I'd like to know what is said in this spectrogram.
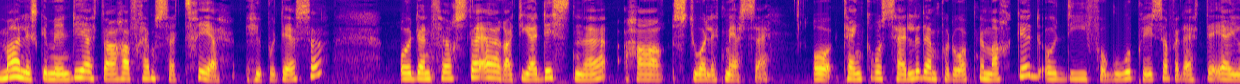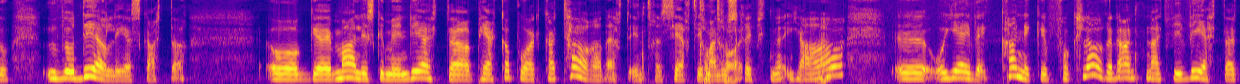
Maliske myndigheter har fremsatt tre hypoteser. Og den første er at jihadistene har stjålet med seg og tenker å selge dem på det åpne marked, og de får gode priser, for dette er jo uvurderlige skatter. Og eh, maliske myndigheter peker på at Qatar har vært interessert i Qatar? manuskriptene. Ja, uh, og jeg kan ikke forklare det annet enn at vi vet at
